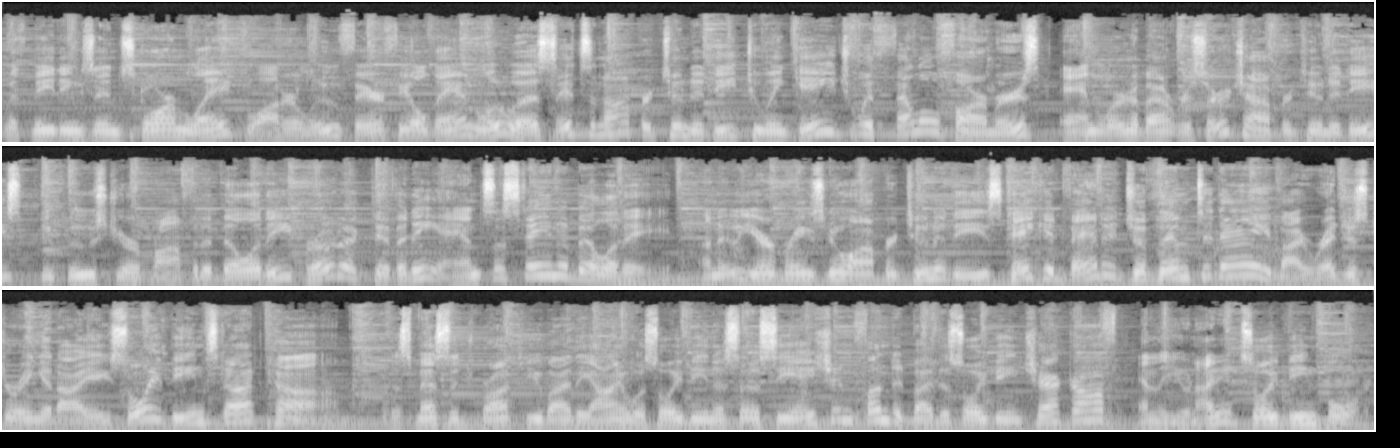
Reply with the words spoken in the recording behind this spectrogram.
With meetings in Storm Lake, Waterloo, Fairfield, and Lewis, it's an opportunity to engage with fellow farmers and learn about research opportunities to boost your profitability, productivity, and sustainability. A new year brings new opportunities. Take advantage of them today by registering at iasoybeans.com. This message brought to you by the Iowa Soybean Association, funded by the Soybean Checkoff and the United Soybean Board.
